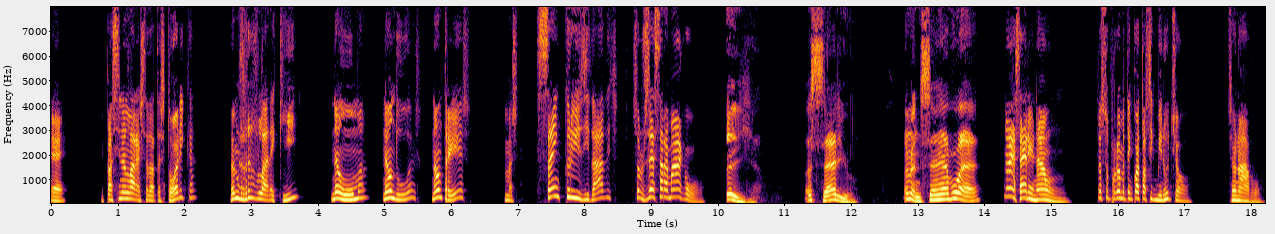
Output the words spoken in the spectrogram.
É. E para assinalar esta data histórica, vamos revelar aqui, não uma, não duas, não três, mas 100 curiosidades sobre José Saramago. Ei, a sério? A menos sem é bué. Não é sério, não. Então se o programa tem 4 ou 5 minutos, ó. Seu nabo.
